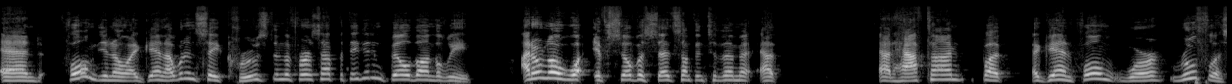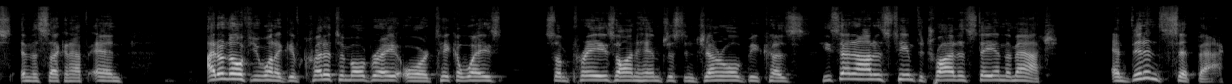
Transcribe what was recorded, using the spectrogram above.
And Fulham, you know, again, I wouldn't say cruised in the first half, but they didn't build on the lead. I don't know what if Silva said something to them at at halftime, but again, Fulham were ruthless in the second half. And I don't know if you want to give credit to Mowbray or take away some praise on him just in general because he sent out his team to try to stay in the match and didn't sit back.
